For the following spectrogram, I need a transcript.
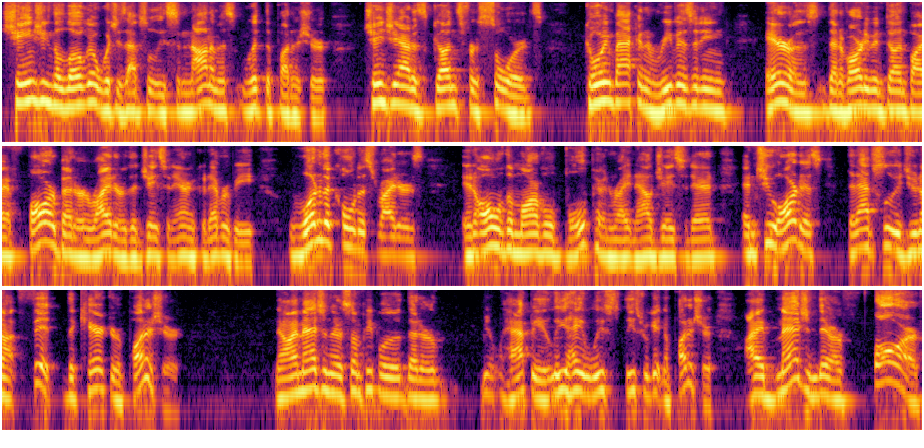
changing the logo, which is absolutely synonymous with the Punisher changing out his guns for swords, going back and revisiting eras that have already been done by a far better writer than Jason Aaron could ever be. One of the coldest writers in all of the Marvel bullpen right now, Jason Aaron, and two artists that absolutely do not fit the character of Punisher. Now, I imagine there are some people that are you know happy. Hey, at least, at least we're getting a Punisher. I imagine there are far,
